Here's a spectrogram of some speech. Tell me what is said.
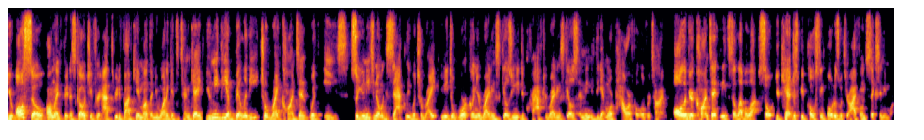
you also, online fitness coach, if you're at three to 5K a month and you want to get to 10K, you need the ability to write content with ease. So you need to know exactly what to write. You need to work on your writing skills. You need to craft your writing skills and they need to get more powerful over time. All of your content needs to level up. So you can't just be posting photos with your iPhone 6 anymore.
